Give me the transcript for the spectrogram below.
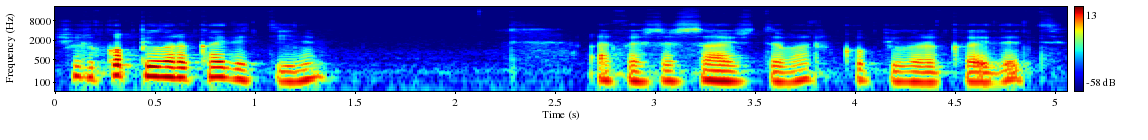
Şöyle kopya olarak kaydet diyelim. Arkadaşlar sağ üstte var. Kopya olarak kaydet.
